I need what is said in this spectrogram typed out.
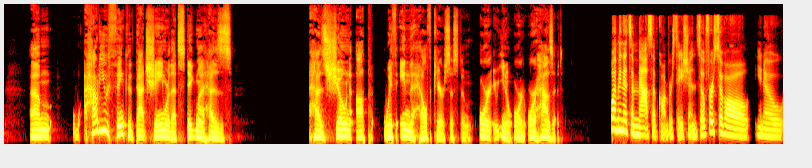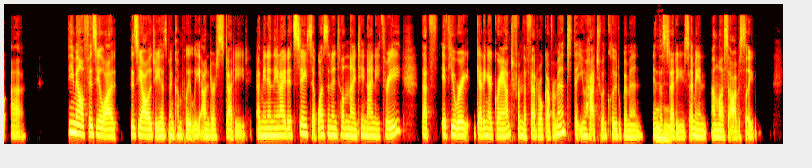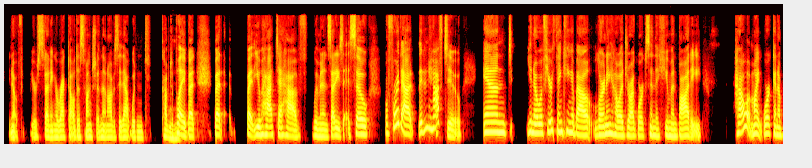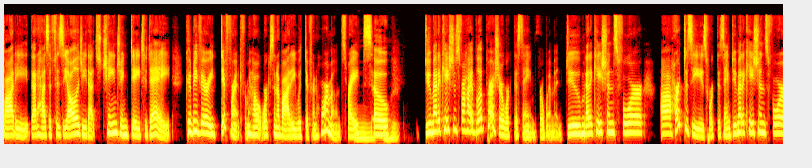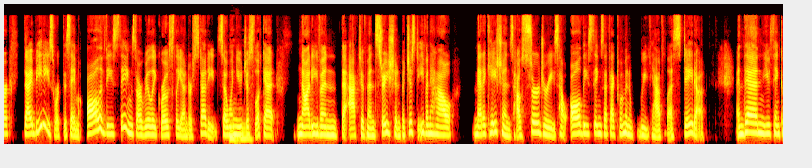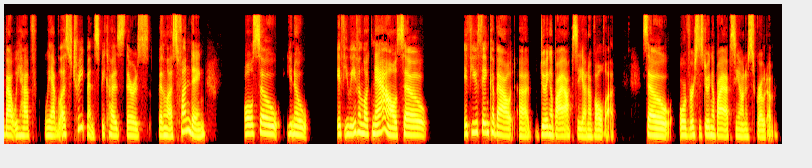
um, how do you think that that shame or that stigma has has shown up within the healthcare system, or you know, or or has it? Well, I mean, it's a massive conversation. So, first of all, you know, uh, female physiolo- physiology has been completely understudied. I mean, in the United States, it wasn't until 1993 that if you were getting a grant from the federal government, that you had to include women in the Mhm. studies. I mean, unless obviously, you know, if you're studying erectile dysfunction, then obviously that wouldn't come to Mhm. play. But, but, but you had to have women in studies. So before that, they didn't have to. And you know, if you're thinking about learning how a drug works in the human body, how it might work in a body that has a physiology that's changing day to day could be very different from how it works in a body with different hormones, right? Mm-hmm. So, mm-hmm. do medications for high blood pressure work the same for women? Do medications for uh, heart disease work the same? Do medications for diabetes work the same? All of these things are really grossly understudied. So, when you just look at not even the act of menstruation, but just even how medications, how surgeries, how all these things affect women, we have less data. And then you think about we have we have less treatments because there's been less funding. Also, you know, if you even look now, so if you think about uh, doing a biopsy on a vulva, so or versus doing a biopsy on a scrotum,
